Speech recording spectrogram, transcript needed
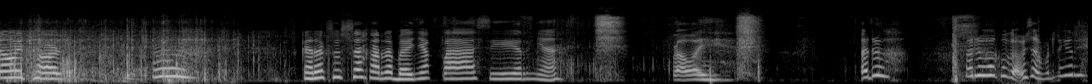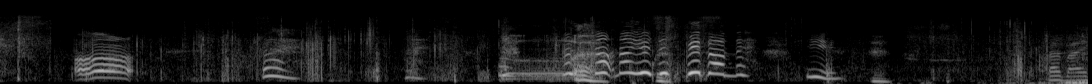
Now it's hard. Sekarang susah karena banyak pasirnya. Oi. Aduh. Aduh, aku gak bisa berdiri. Oh. No, no, you just spit on the... Iya. Bye bye.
